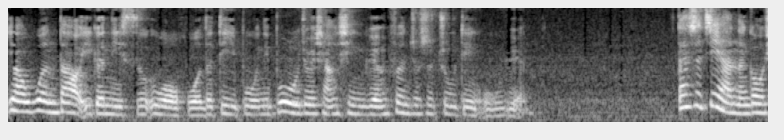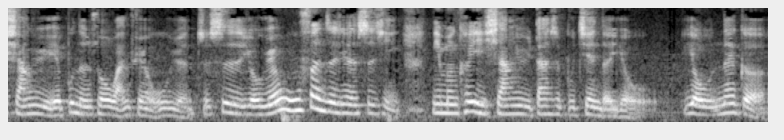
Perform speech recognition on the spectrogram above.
要问到一个你死我活的地步，你不如就相信缘分就是注定无缘。但是既然能够相遇，也不能说完全无缘，只是有缘无分这件事情，你们可以相遇，但是不见得有有那个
